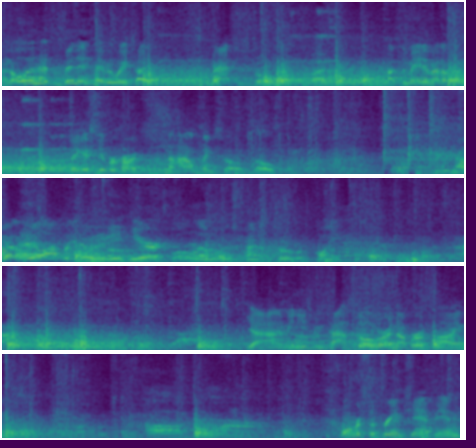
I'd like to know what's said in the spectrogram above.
And O'Lynn has been in heavyweight title matches before, but at the main event of the biggest supercard, no, I don't think so. So he's got a real opportunity here. Well, O'Lynn was trying to prove a point. Yeah, I mean, he's been passed over a number of times. Uh, former Supreme Champion,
